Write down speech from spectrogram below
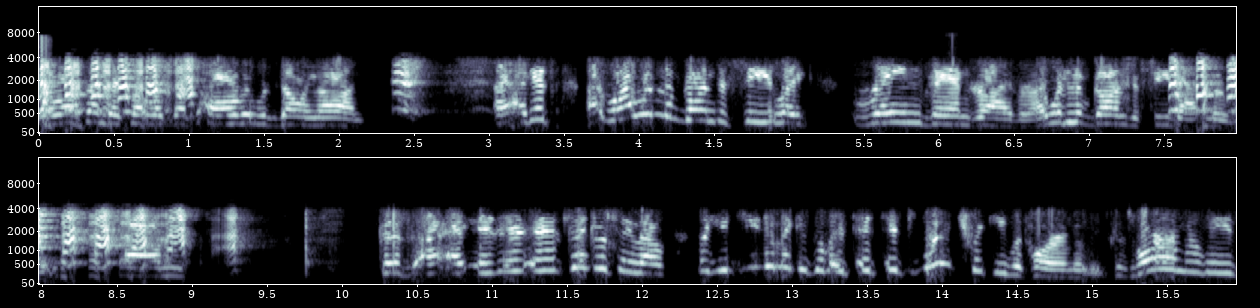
know, a lot of times I felt like that's all that was going on. I, I guess I, well, I wouldn't have gone to see like Rain Van Driver. I wouldn't have gone to see that movie. Um, because it, it, it's interesting though. But you you do make a good. It, it, it's very tricky with horror movies because horror movies.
